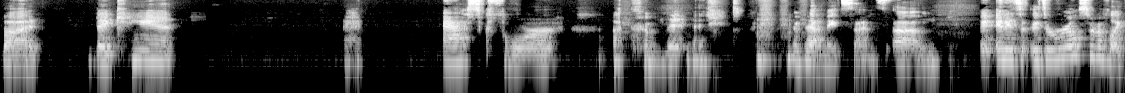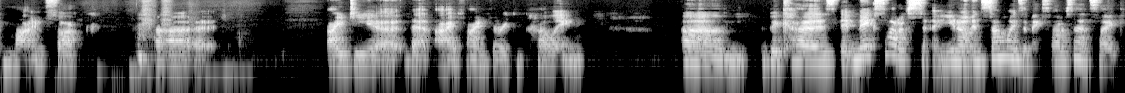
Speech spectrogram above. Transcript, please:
but they can't ask for a commitment, if that makes sense. Um, and it's it's a real sort of like mind fuck uh, idea that I find very compelling um, because it makes a lot of sense. You know, in some ways, it makes a lot of sense. Like,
